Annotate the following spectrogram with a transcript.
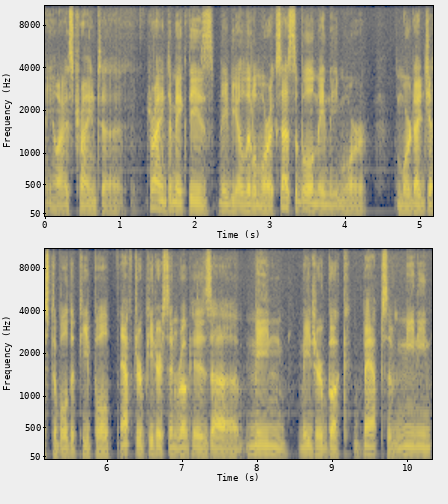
you know I was trying to trying to make these maybe a little more accessible, mainly more more digestible to people. After Peterson wrote his uh, main major book, Maps of Meaning,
